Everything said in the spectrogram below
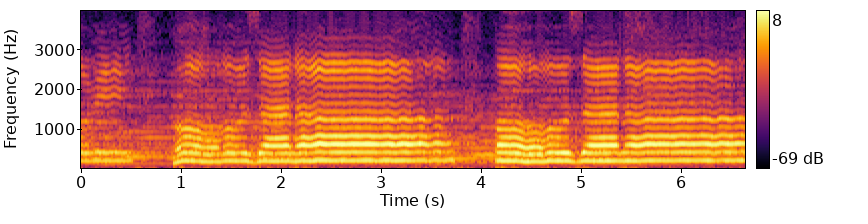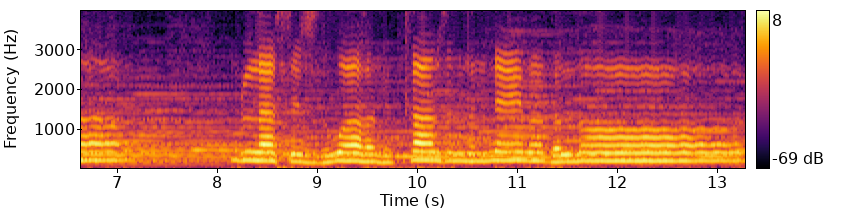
glory. Hosanna, Hosanna. Blessed is the one who comes in the name of the Lord.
